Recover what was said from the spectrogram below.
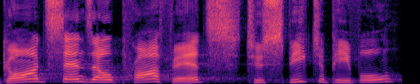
God sends out prophets to speak to people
